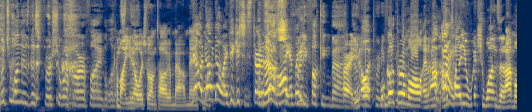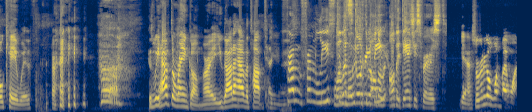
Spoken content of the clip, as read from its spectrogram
which one is this for sure horrifying one? Come on, you know which one I'm talking about, man. no, Come no, on. no. I think you should start us They're off, all Stanley. pretty fucking bad. All right, you They're know what? We'll go fucking through them all, and I'll, I'll tell you which ones that I'm okay with. All right. Because we have to rank them. All right, you got to have a top ten. From from least Well, to let's most go creepy. through all the all the dances first. Yeah, so we're gonna go one by one.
